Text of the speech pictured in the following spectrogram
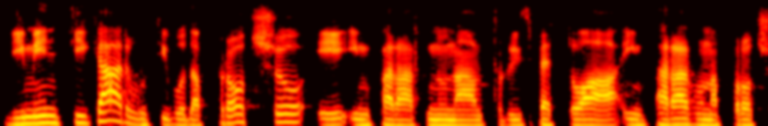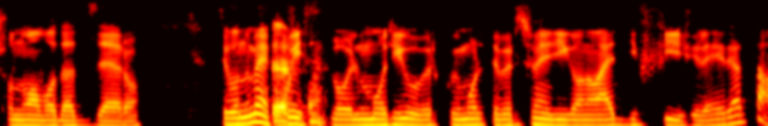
dimenticare un tipo d'approccio e impararne un altro, rispetto a imparare un approccio nuovo da 0. Secondo me è Certo. questo il motivo per cui molte persone dicono: "È difficile." In realtà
